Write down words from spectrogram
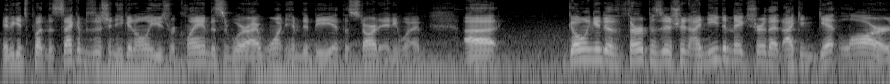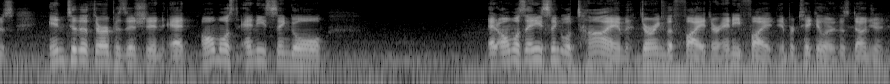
If he gets put in the second position, he can only use Reclaim. This is where I want him to be at the start anyway. Uh, going into the third position, I need to make sure that I can get Lars into the third position at almost any single at almost any single time during the fight, or any fight in particular in this dungeon,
